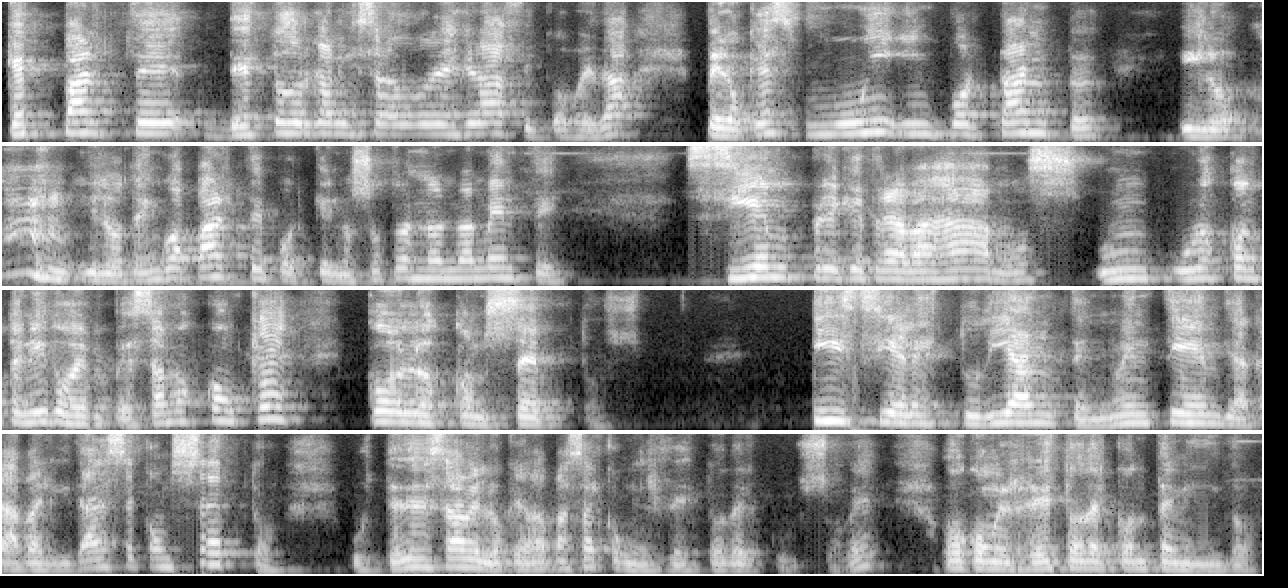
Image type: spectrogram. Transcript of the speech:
que es parte de estos organizadores gráficos, ¿verdad? Pero que es muy importante y lo, y lo tengo aparte porque nosotros normalmente siempre que trabajamos unos contenidos, empezamos con qué? Con los conceptos. Y si el estudiante no entiende a cabalidad ese concepto, ustedes saben lo que va a pasar con el resto del curso, ¿ves? O con el resto del contenido.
